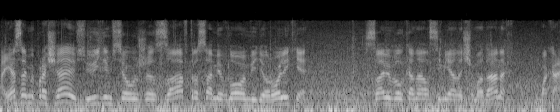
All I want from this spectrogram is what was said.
А я с вами прощаюсь, увидимся уже завтра с вами в новом видеоролике. С вами был канал Семья на чемоданах. Пока!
